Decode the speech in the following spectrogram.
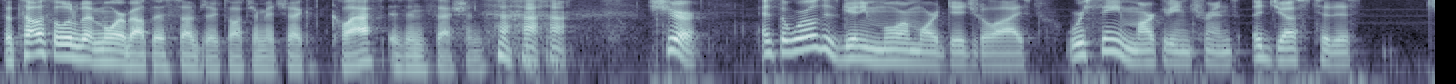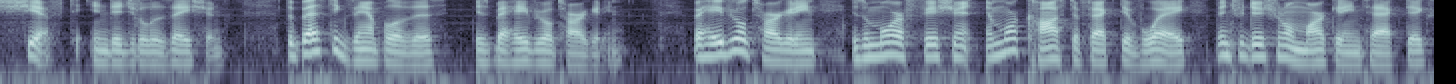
So tell us a little bit more about this subject, Dr. Mitchek. Class is in session. sure. As the world is getting more and more digitalized, we're seeing marketing trends adjust to this shift in digitalization. The best example of this is behavioral targeting. Behavioral targeting is a more efficient and more cost-effective way than traditional marketing tactics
